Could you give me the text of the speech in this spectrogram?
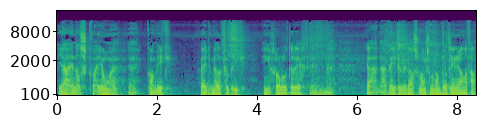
Ja, en als qua jongen uh, kwam ik bij de melkfabriek in Grollo terecht. En uh, ja, daar weten we dan zo langzamerhand wat een en ander van.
